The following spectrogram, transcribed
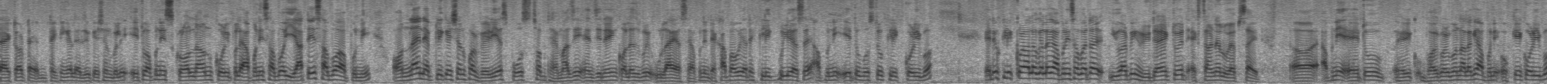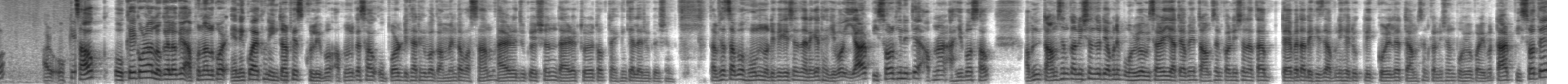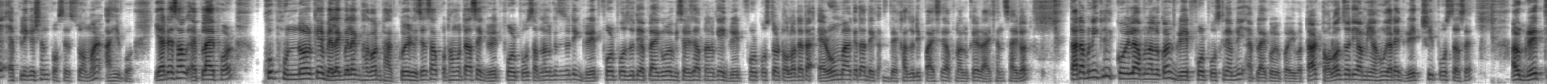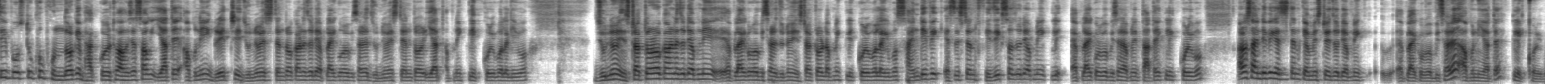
ডাইৰেক্টৰ টেকনিকেল এডুকেশ্যন বুলি। এইটো আপুনি স্ক্ৰল ডাউন কৰি পেলাই আপুনি চাব ইয়াতেই চাব আপুনি online application for various post of Dhemaji engineering college বুলি ওলাই আছে। আপুনি দেখা পাব ইয়াতে ক্লিক বুলি আছে। আপুনি এইটো বস্তু ক্লিক কৰিব। এইটো ক্লিক কৰাৰ লগে লগে আপুনি চাব এটা you are being redirect to at external website আপুনি সেইটো হেৰি ভয় কৰিব নালাগে আপুনি অ'কে কৰিব। আৰু অ'কে চাওক অ'কে কৰাৰ লগে লগে আপোনালোকৰ এনেকুৱা এখন ইণ্টাৰফেচ খুলিব। আপোনালোকে চাওক ওপৰত লিখা থাকিব government of Assam higher education directorate of technical education তাৰপিছত চাব হোম নটিফিকেশ্যন যেনেকৈ থাকিব। ইয়াৰ পিছৰখিনিতে আপোনাৰ আহিব চাওক। আপুনি টাৰ্মছ এণ্ড কণ্ডিশ্যন যদি আপুনি পঢ়িব বিচাৰে ইয়াতে আপুনি টাৰ্মছ এণ্ড কণ্ডিশ্যন এটা টেব এটা দেখিছে আপুনি সেইটো ক্লিক কৰিলে টাৰ্মছ এণ্ড কণ্ডিশ্যন পঢ়িব পাৰিব। তাৰ পিছতে এপ্লিকেশ্যন প্ৰচেছটো আমাৰ আহিব। ইয়াতে চাওক এপ্লাই ফৰ খুব সুন্দৰকৈ বেলেগ বেলেগ ভাগত ভাগ কৰি থৈছে চাওক প্ৰথমতে আছে গ্ৰেড ফ'ৰ পষ্ট আপোনালোকে যদি গ্ৰেড ফ'ৰ পষ্ট যদি এপ্লাই কৰিব বিচাৰিছে আপোনালোকে গ্ৰেড ফ'ৰ পষ্টৰ তলত এটা এৰ' মাৰ্ক এটা দেখা দেখা যদি পাইছে আপোনালোকে ৰাইট হেণ্ড ছাইডত তাত আপুনি ক্লিক কৰিলে আপোনালোকৰ গ্ৰেড ফ'ৰ পষ্টখিনি আপুনি এপ্লাই কৰিব পাৰিব। তাৰ তলত যদি আমি আহোঁ ইয়াতে গ্ৰেড থ্ৰী পষ্ট আছে। আৰু গ্ৰেড থ্ৰী পষ্টটো খুব সুন্দৰকৈ ভাগ কৰি থোৱা হৈছে। চাওক ইয়াতে আপুনি গ্ৰেড থ্ৰী জুনিয়ৰ এছিষ্টেণ্টৰ কাৰণে যদি এপ্লাই কৰিব বিচাৰে জুনিয়ৰ এছিষ্টেণ্টৰ ইয়াত আপুনি ক্লিক কৰিব লাগিব। জুনিয়ৰ ইনষ্ট্ৰাক্টৰৰ কাৰণে যদি আপুনি এপ্লাই কৰিব বিচাৰে জুনিয়ৰ ইনষ্ট্ৰাক্টৰত আপুনি ক্লিক কৰিব লাগিব। চাইণ্টিফিক এছিষ্টেণ্ট ফিজিক্সত যদি আপুনি এপ্লাই কৰিব বিচাৰে আপুনি তাতে ক্লিক কৰিব। আৰু চাইণ্টিফিক এছিষ্টেণ্ট কেমিষ্ট্ৰিত যদি আপুনি এপ্লাই কৰিব বিচাৰে আপুনি ইয়াতে ক্লিক কৰিব।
